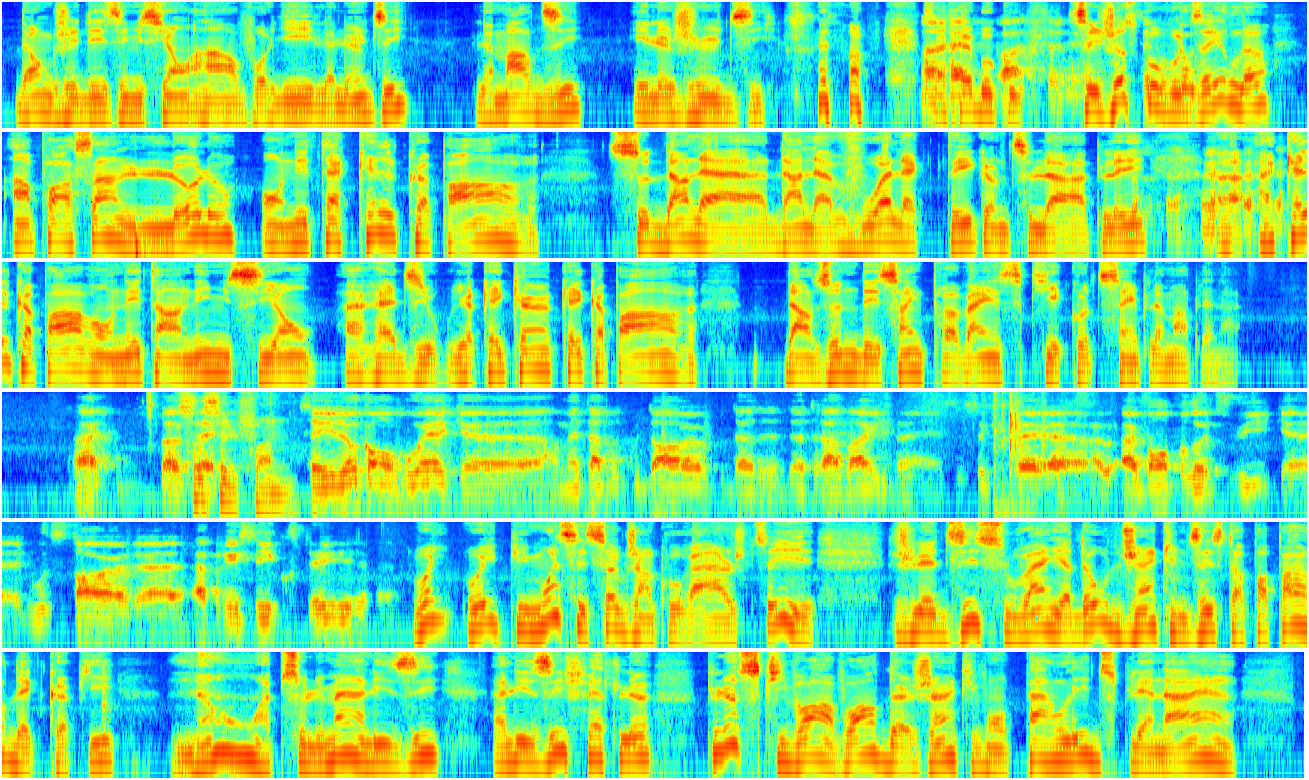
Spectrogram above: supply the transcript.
Donc, j'ai des émissions à envoyer le lundi, le mardi et le jeudi. ça fait beaucoup. c'est juste pour vous dire, là, en passant là, là, on est à quelque part dans la, dans la voie lactée, comme tu l'as appelé. Euh, à quelque part, on est en émission à radio. Il y a quelqu'un quelque part dans une des cinq provinces qui écoute simplement plein air. Ouais. Ça, c'est le fun. C'est là qu'on voit qu'en mettant beaucoup d'heures de, travail, ben, c'est ça qui fait euh, un bon produit que l'auditeur euh, apprécie écouter. Oui, oui. Puis moi, c'est ça que j'encourage. Tu sais, je le dis souvent, il y a d'autres gens qui me disent T'as pas peur d'être copié. Non, absolument, allez-y, allez-y, faites-le. Plus qu'il va y avoir de gens qui vont parler du plein air,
